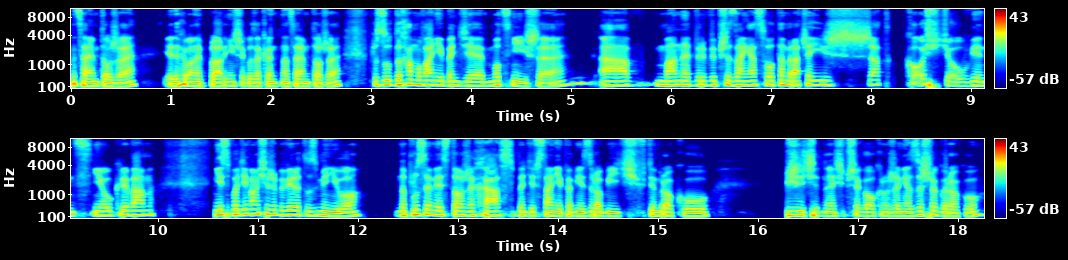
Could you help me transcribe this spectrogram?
na całym torze, jeden chyba najpopularniejszego zakrętu na całym torze, po prostu dohamowanie będzie mocniejsze, a manewry wyprzedzania są tam raczej rzadkością, więc nie ukrywam, nie spodziewam się, żeby wiele to zmieniło. No plusem jest to, że Haas będzie w stanie pewnie zrobić w tym roku zbliżyć się do najszybszego okrążenia z zeszłego roku.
